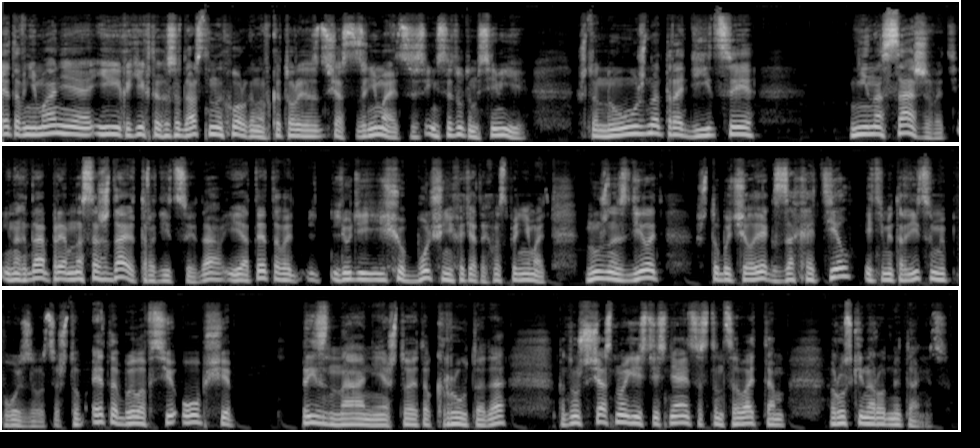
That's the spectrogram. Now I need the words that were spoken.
это внимание и каких-то государственных органов, которые сейчас занимаются институтом семьи, что нужно традиции не насаживать. Иногда прям насаждают традиции, да, и от этого люди еще больше не хотят их воспринимать. Нужно сделать, чтобы человек захотел этими традициями пользоваться, чтобы это было всеобщее признание, что это круто, да, потому что сейчас многие стесняются станцевать там русский народный танец.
